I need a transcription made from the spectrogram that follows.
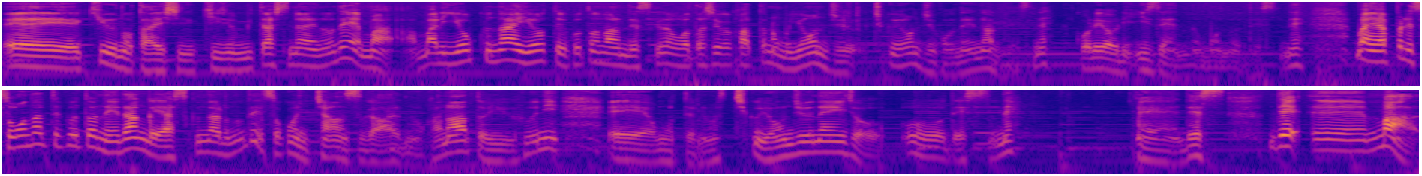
えー、旧の耐震基準を満たしてないのでまああまり良くないよということなんですけど私が買ったのも40築45年なんですね。これより以前のものですね。まあやっぱりそうなってくると値段が安くなるのでそこにチャンスがあるのかなというふうに、えー、思っております。築40年以上ですね。えー、です。で、えー、まあ、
